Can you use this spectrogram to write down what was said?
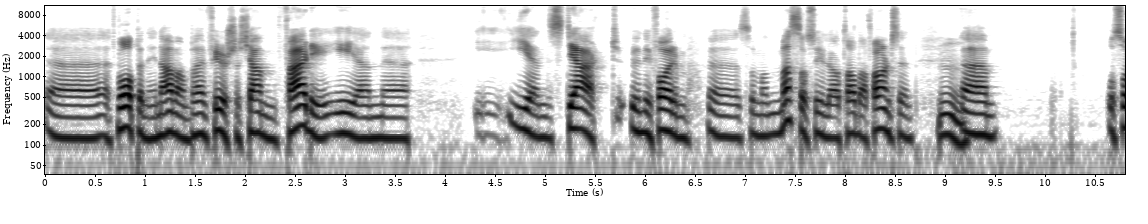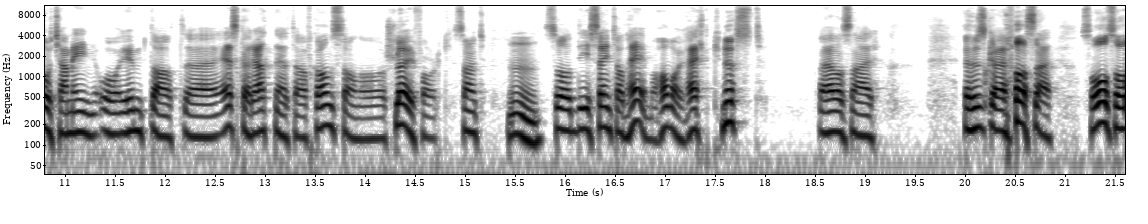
eh, et våpen i nevene på en fyr som kommer ferdig i en i, en stjålet uniform, uh, som han mest sannsynlig har tatt av faren sin. Mm. Uh, og så kommer inn og ymter at uh, jeg skal rett ned til Afghanistan og sløy folk. sant? Mm. Så de sendte han hjem, og han var jo helt knust. Og jeg var sånn her Jeg husker jeg var sånn her Så, så.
